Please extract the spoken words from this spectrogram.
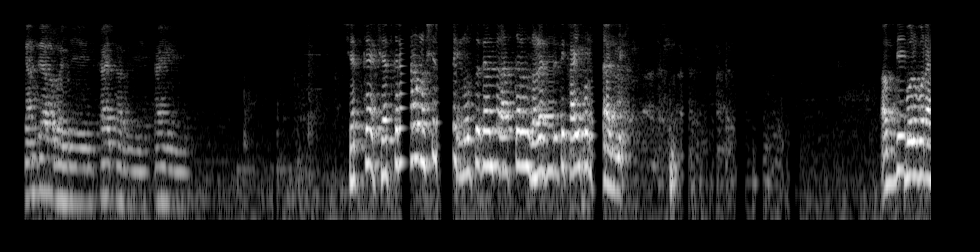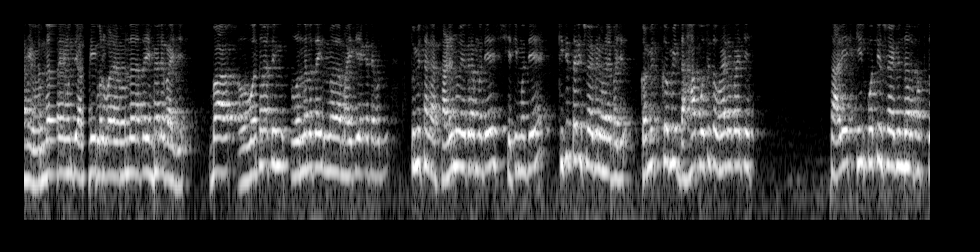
ध्यान द्यायला पाहिजे. काय चाललंय काय नाही. शेतकरी शेतकऱ्यांवर लक्ष. नुसतं त्यांचं राजकारण घडण्यासाठी ते काही पण लागले. अगदी बरोबर आहे. वंदनाताई म्हणते अगदी बरोबर आहे. वंदनाताई व्हायला पाहिजे. बा वंदनाताई वंदनाताई मला माहिती आहे का त्याबद्दल? तुम्ही सांगा साडेनऊ एकरामध्ये शेतीमध्ये कितीतरी सोयाबीन व्हायला पाहिजे? कमीत कमी दहा पोते तर व्हायला पाहिजे. साडेतीन पोते सोयाबीन झालं फक्त.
